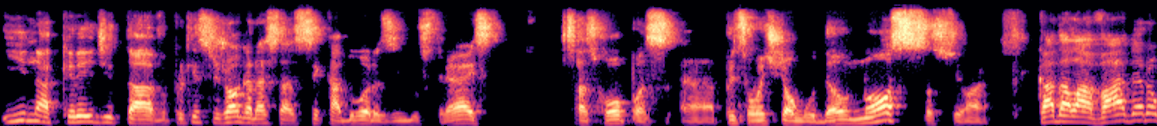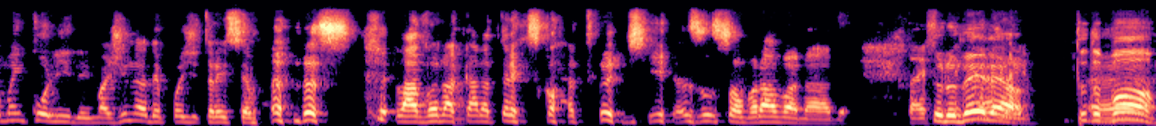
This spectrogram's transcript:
inacreditável, porque se joga nessas secadoras industriais, essas roupas, uh, principalmente de algodão, nossa senhora, cada lavada era uma encolhida. Imagina depois de três semanas, lavando a cada três, quatro dias, não sobrava nada. Tá Tudo bem, Léo? Tudo é... bom?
